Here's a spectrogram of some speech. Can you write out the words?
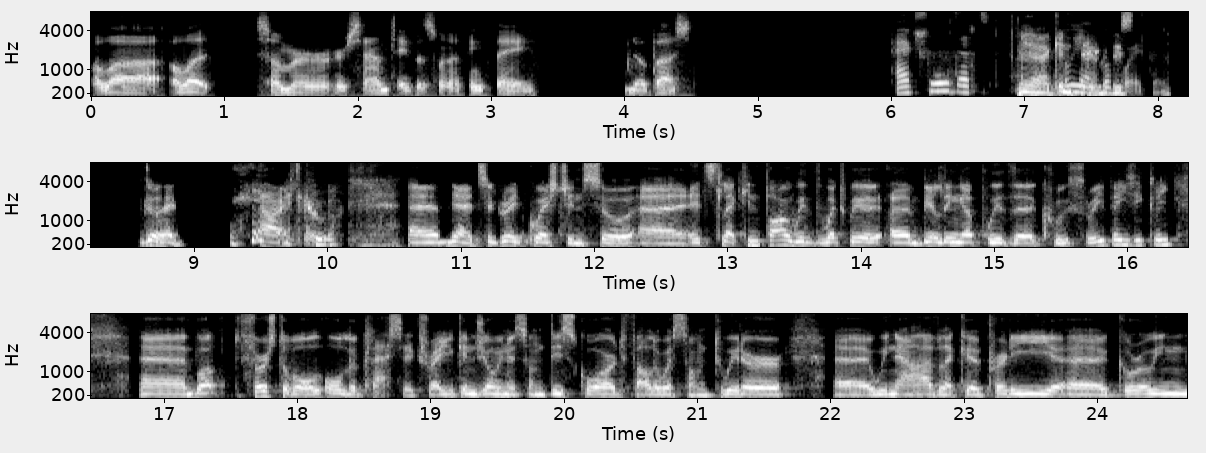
I'll uh, I'll let Summer or Sam take this one. I think they know best. Actually, that's yeah. I can oh, yeah, go this. Go ahead. All right, cool. Um, yeah, it's a great question. So uh, it's like in par with what we're uh, building up with uh, Crew 3, basically. Uh, well, first of all, all the classics, right? You can join us on Discord, follow us on Twitter. Uh, we now have like a pretty uh, growing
